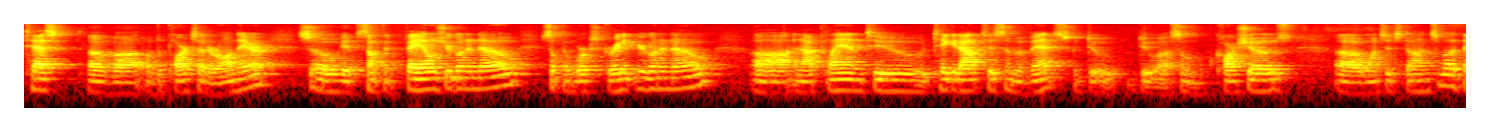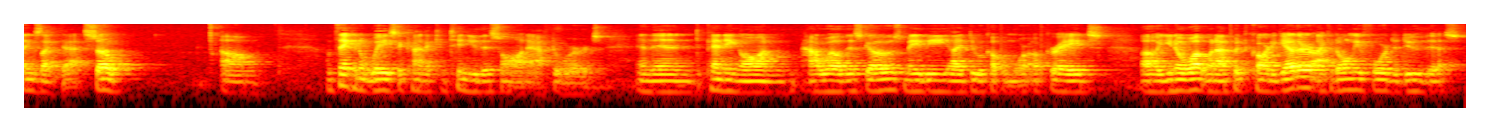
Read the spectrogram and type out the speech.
test of, uh, of the parts that are on there. So if something fails, you're going to know. If something works great, you're going to know. Uh, and I plan to take it out to some events, do, do uh, some car shows uh, once it's done, some other things like that. So um, I'm thinking of ways to kind of continue this on afterwards. And then depending on how well this goes, maybe I do a couple more upgrades. Uh, you know what, when I put the car together, I could only afford to do this.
